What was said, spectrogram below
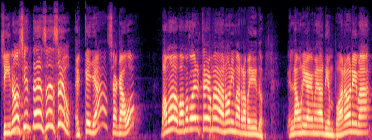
Si no sientes ese deseo, es que ya se acabó. Vamos, vamos a coger esta llamada anónima rapidito. Es la única que me da tiempo. Anónima.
